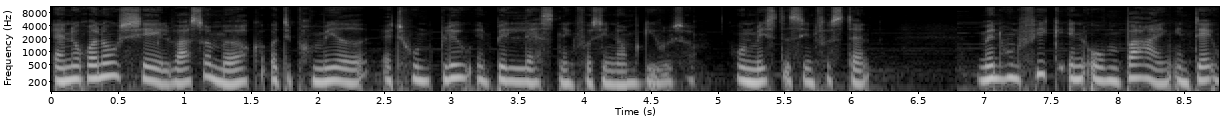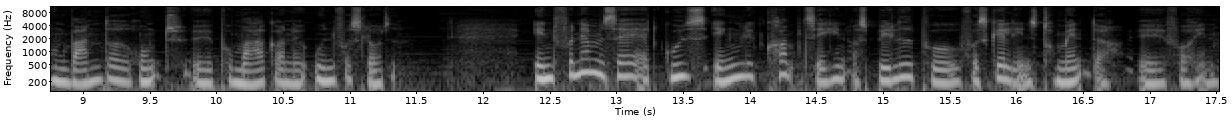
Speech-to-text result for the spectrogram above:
Anne Rønnows sjæl var så mørk og deprimeret, at hun blev en belastning for sine omgivelser. Hun mistede sin forstand. Men hun fik en åbenbaring en dag, hun vandrede rundt øh, på markerne uden for slottet. En fornemmelse af, at Guds engle kom til hende og spillede på forskellige instrumenter øh, for hende.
